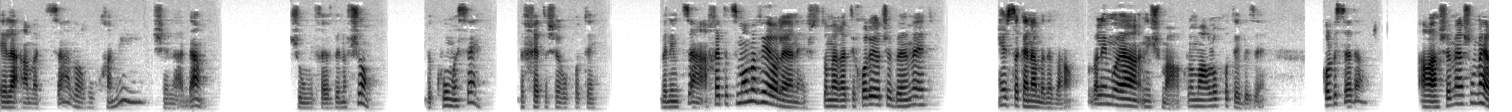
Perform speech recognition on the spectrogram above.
אלא המצב הרוחני של האדם, שהוא מתחייב בנפשו, בקום עשה, בחטא אשר הוא חוטא. ונמצא, החטא עצמו מביאו להיענש. זאת אומרת, יכול להיות שבאמת יש סכנה בדבר, אבל אם הוא היה נשמר, כלומר לא חוטא בזה, הכל בסדר. השם היה שומר,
